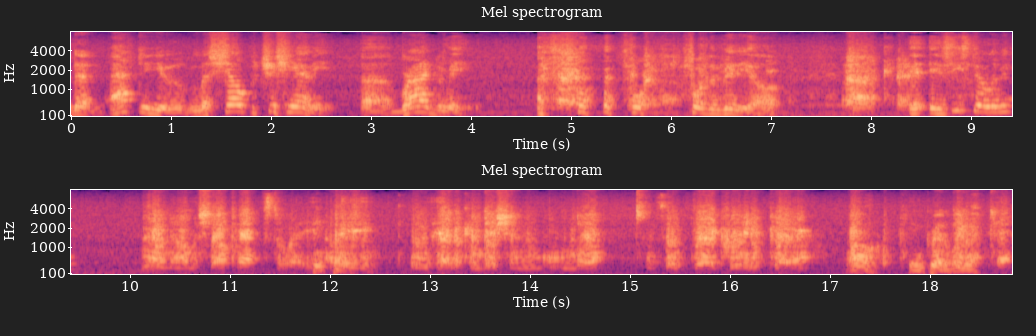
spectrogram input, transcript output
that after you, Michel Petrucciani uh, bribed me for for the video. Uh, Okay. is he still living? No, no, Michel passed away. He passed. he, had a condition, and uh, he's a very creative player. Oh, incredible! Yeah, Yeah.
